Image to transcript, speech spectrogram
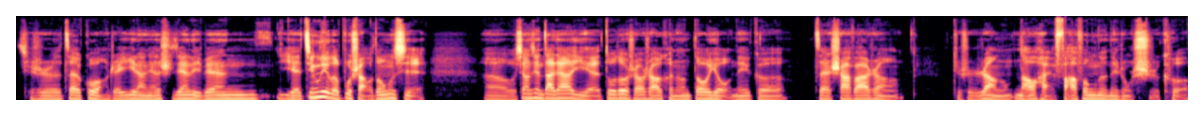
其实，在过往这一两年的时间里边，也经历了不少东西。呃，我相信大家也多多少少可能都有那个在沙发上，就是让脑海发疯的那种时刻。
